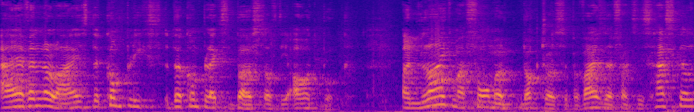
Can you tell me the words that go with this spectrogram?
I have analyzed the complex, the complex bust of the art book. Unlike my former doctoral supervisor, Francis Haskell,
